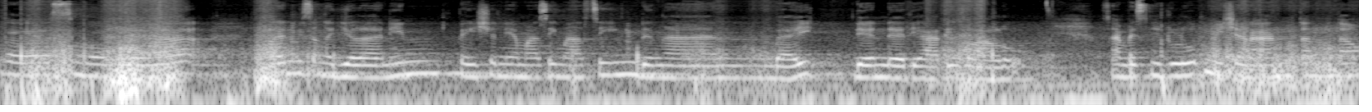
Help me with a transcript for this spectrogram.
Oke semoga kalian bisa ngejalanin passionnya masing-masing dengan baik dan dari hati selalu. Sampai sini dulu pembicaraan tentang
